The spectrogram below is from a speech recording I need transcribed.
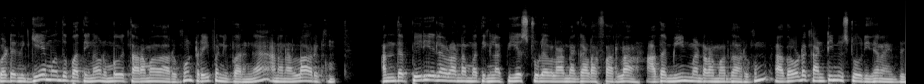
பட் இந்த கேம் வந்து பார்த்தீங்கன்னா ரொம்பவே தரமாக தான் இருக்கும். ட்ரை பண்ணி பாருங்கள் ஆனால் நல்லா இருக்கும். அந்த பீரியடில் விளாண்ட பார்த்தீங்களா பிஎஸ் டூவில் விளாண்ட காட் ஆஃப் ஆர்லாம் அதை மீன் பண்ணுற மாதிரி தான் இருக்கும். அதோட கண்டினியூ ஸ்டோரி தான் இது.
